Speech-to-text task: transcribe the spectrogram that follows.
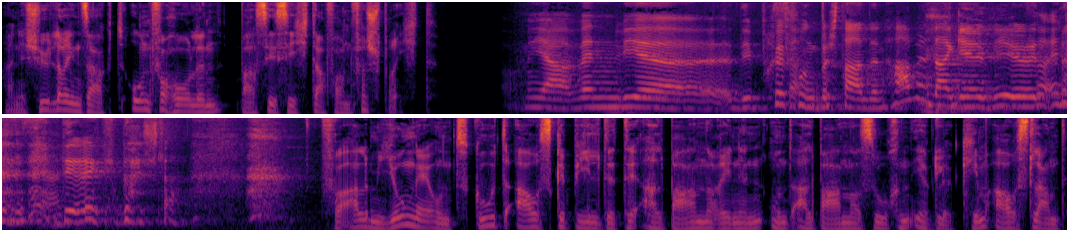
Eine Schülerin sagt unverhohlen, was sie sich davon verspricht. Ja, wenn wir die Prüfung bestanden haben, dann gehen wir direkt in Deutschland. Vor allem junge und gut ausgebildete Albanerinnen und Albaner suchen ihr Glück im Ausland.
